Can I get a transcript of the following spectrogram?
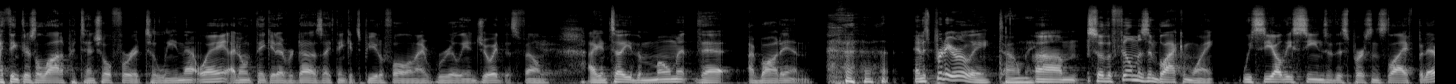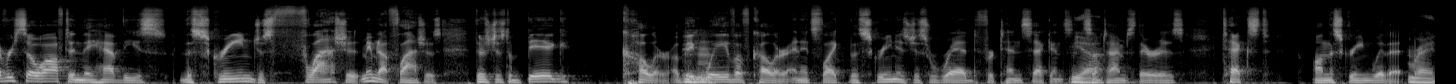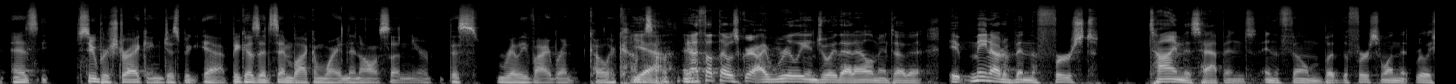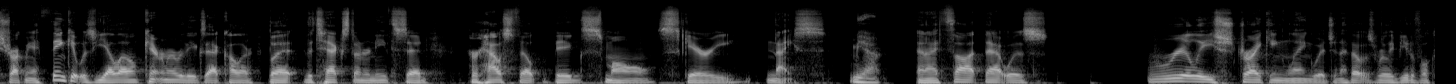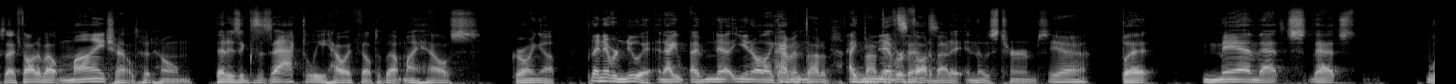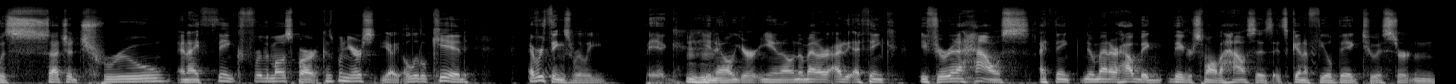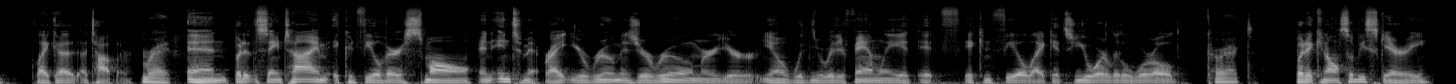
I think there's a lot of potential for it to lean that way. I don't think it ever does. I think it's beautiful, and I really enjoyed this film. I can tell you the moment that I bought in, and it's pretty early. Tell me. Um, so the film is in black and white. We see all these scenes of this person's life, but every so often they have these. The screen just flashes. Maybe not flashes. There's just a big color, a big wave of color, and it's like the screen is just red for ten seconds. And Yeah. sometimes there is text on the screen with it. right. And it's super striking just be, yeah, because it's in black and white and then all of a sudden you're this really vibrant color comes Yeah. on. And I thought that was great. I really enjoyed that element of it. It may not have been the first time this happened in the film, but the first one that really struck me, I think it was yellow. Can't remember the exact color, but the text underneath said, Her house felt big, small, scary, nice. yeah. And I thought that was really striking language. And I thought it was really beautiful because I thought about my childhood home. That is exactly how I felt about my house growing up. But I never knew it. And I, I've never, you know, like I Haven't I, thought of- I never thought about it in those terms. Yeah. But man, that's, that's, was such a true, and I think for the most part, because when you're a little kid, everything's really big. You Mhm. know, you're you know, no matter I, I think if you're in a house, I think no matter how big big or small the house is, it's gonna feel big to a certain like a, a toddler. Right. And but at the same time, it could feel very small and intimate, right? Your room is your room, or your you know, when you're with your family, it it it can feel like it's your little world, Correct. but it can also be scary.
